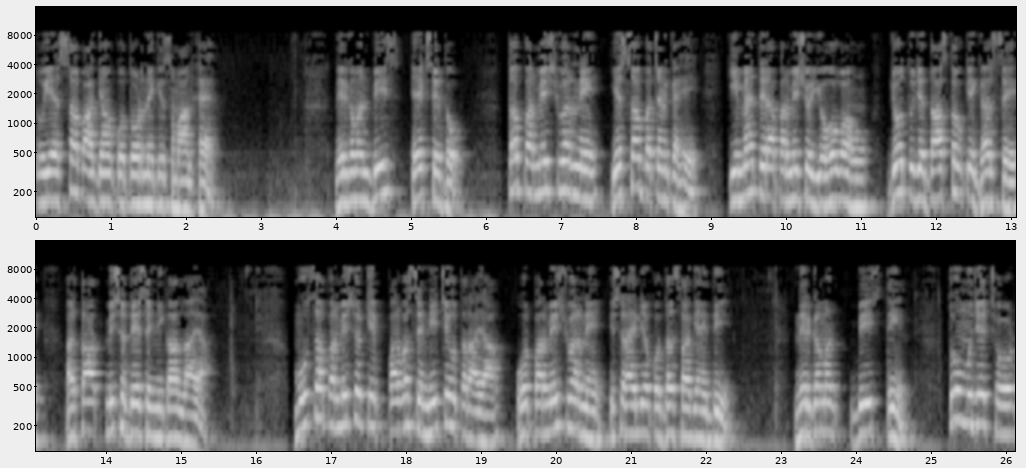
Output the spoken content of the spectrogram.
तो यह सब आज्ञाओं को तोड़ने के समान है। निर्गमन 20 एक से दो। तब परमेश्वर ने ये सब वचन कहे कि मैं तेरा परमेश्वर यहोवा हूँ, जो तुझे दास्तव के घर से, अर्थात मिश्र देश से निकाल लाया। मूसा परमेश्वर के पर्वत से नीचे उतर आया और परमेश्वर ने इसराइलियों को दस आज्ञाएँ दी। निर्गमन बीस तीन, तू मुझे छोड़,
